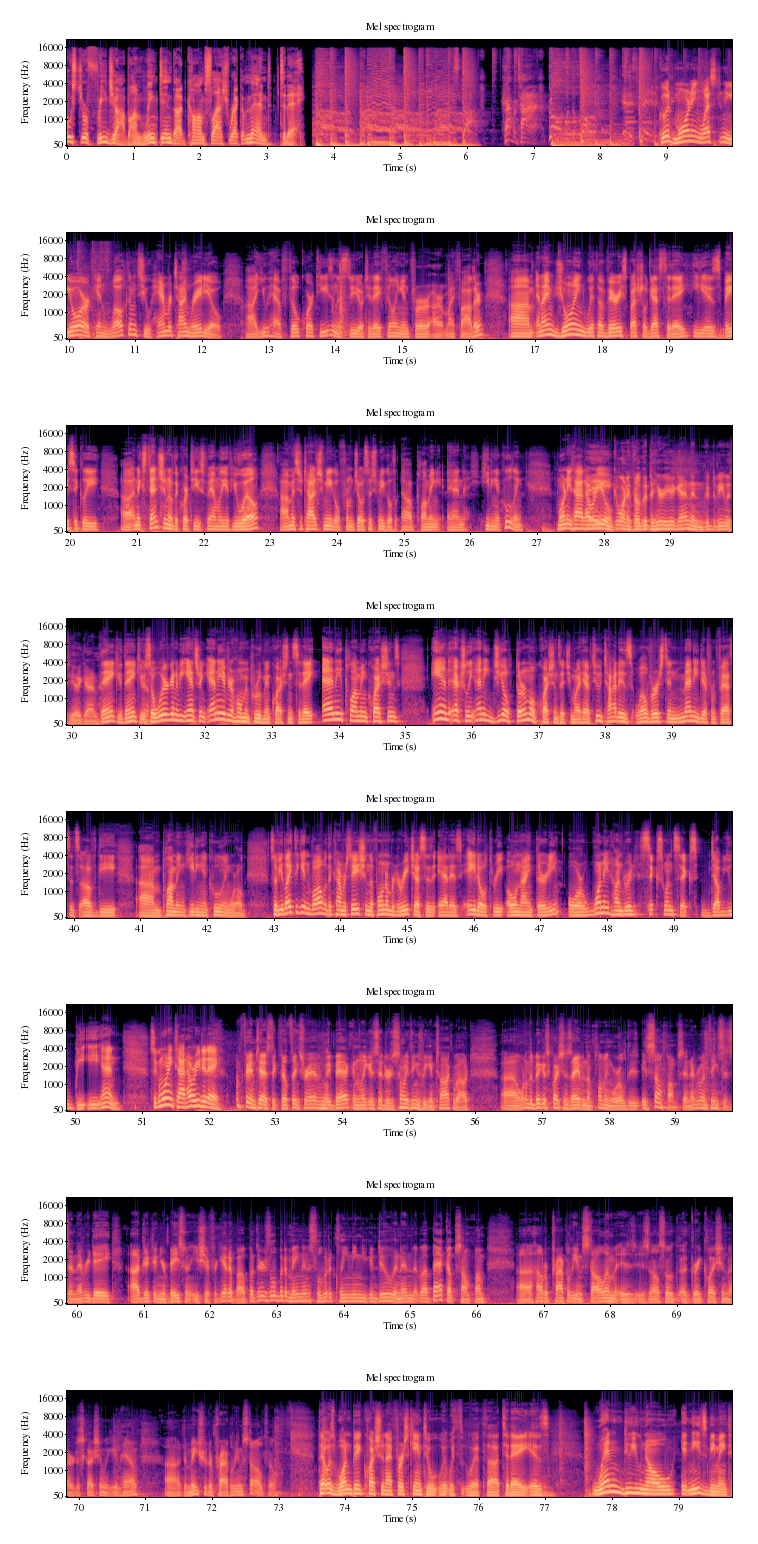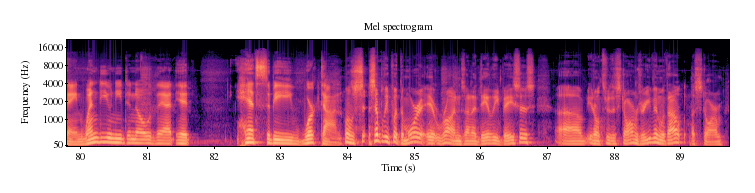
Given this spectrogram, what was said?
Post your free job on linkedin.com slash recommend today. Good morning, Western New York, and welcome to Hammer Time Radio. Uh, you have Phil Cortese in the studio today, filling in for our, my father. Um, and I'm joined with a very special guest today. He is basically uh, an extension of the Cortese family, if you will, uh, Mr. Todd Schmiegel from Joseph Schmiegel uh, Plumbing and Heating and Cooling. Morning, Todd. How are you? Good morning, Phil. Good to hear you again, and good to be with you again. Thank you, thank you. So we're going to be answering any of your home improvement questions today, any plumbing questions, and actually any geothermal questions that you might have too. Todd is well versed in many different facets of the um, plumbing, heating, and cooling world. So if you'd like to get involved with the conversation, the phone number to reach us is at is 803-0930 or 1-800-616-WBEN. So good morning, Todd. How are you today? I'm fantastic, Phil. Thanks for having me back. And like I said, there's so many things we can talk about. Uh, one of the biggest questions I have in the plumbing world is, is sump pumps, and everyone thinks it's an everyday object in your basement that you should forget about. But there's a little bit of maintenance, a little bit of cleaning you can do, and then a backup sump pump. Uh, how to properly install them is, is also a great question or discussion we can have uh, to make sure they're properly installed, Phil. That was one big question I first came to with with, with uh, today is when do you know it needs to be maintained? When do you need to know that it has to be worked on? Well, s- simply put, the more it runs on a daily basis, uh, you know, through the storms or even without a storm,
